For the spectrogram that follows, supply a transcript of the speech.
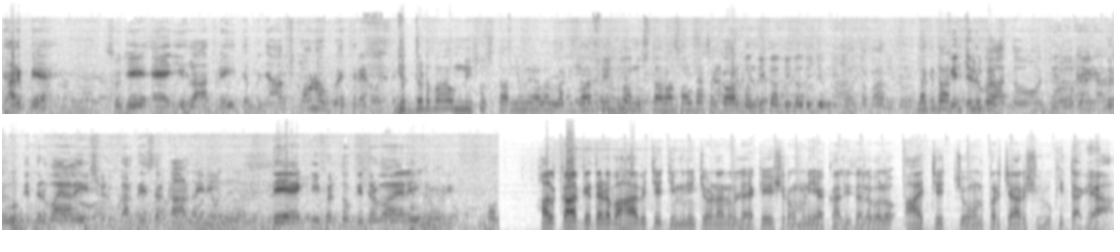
ਡਰ ਪਿਆ ਹੈ ਸੋ ਜੇ ਇਹ ਜੀ ਹਾਲਾਤ ਰਹੀ ਤੇ ਪੰਜਾਬ 'ਚ ਕੌਣ ਆਊਗਾ ਇੱਥੇ ਰਹਿਣ ਵਾਸਤੇ? ਗਿੱਦੜਵਾ 1997 ਵਾਲਾ ਲੱਗਦਾ ਫਿਰ ਤੁਹਾਨੂੰ 17 ਸਾਲ ਬਾਅਦ ਸਰਕਾਰ ਬੰਦੀ ਅਕਾਲੀ ਦਲ ਦੀ ਜਿਮਨੀ ਚੋਣ ਤੋਂ ਬਾਅਦ ਲੱਗਦਾ ਗਿੱਦੜਵਾ ਕਰ ਤੋਂ ਜਦੋਂ ਵੀ ਗੁਰੂ ਗਿੱਦੜਵਾ ਵਾਲੇ ਹੀ ਸ਼ੁਰੂ ਕਰਦੇ ਸਰਕਾਰ ਦੀ ਨਹੀਂ ਤੇ ਐਕਟੀ ਫਿਰ ਤੋਂ ਗਿੱਦੜਵਾ ਵਾਲੇ ਹੀ ਕਰਨਗੇ? ਹਲਕਾ ਗਿੱਦੜਬਾਹਾ ਵਿੱਚ ਜਿਮਨੀ ਚੋਣਾਂ ਨੂੰ ਲੈ ਕੇ ਸ਼੍ਰੋਮਣੀ ਅਕਾਲੀ ਦਲ ਵੱਲੋਂ ਅੱਜ ਚੋਣ ਪ੍ਰਚਾਰ ਸ਼ੁਰੂ ਕੀਤਾ ਗਿਆ।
